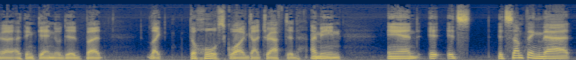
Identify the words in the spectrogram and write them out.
Uh, I think Daniel did, but like the whole squad got drafted. I mean, and it, it's it's something that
